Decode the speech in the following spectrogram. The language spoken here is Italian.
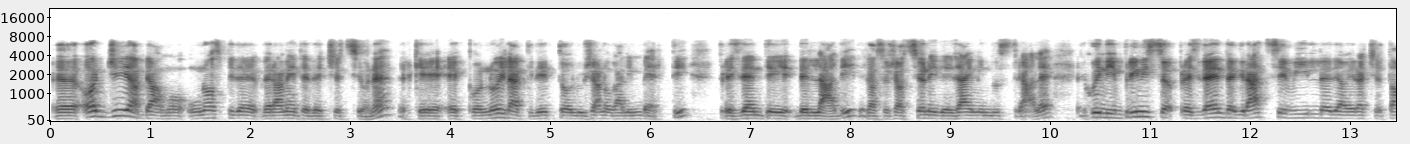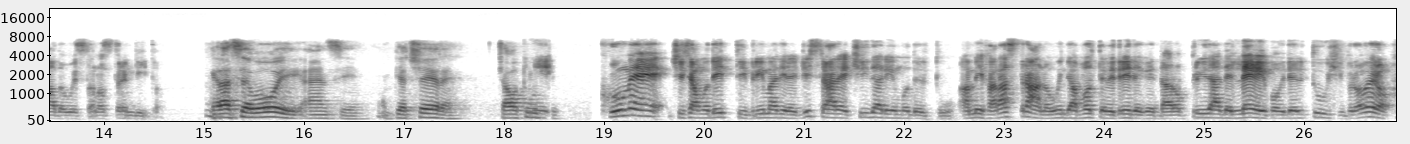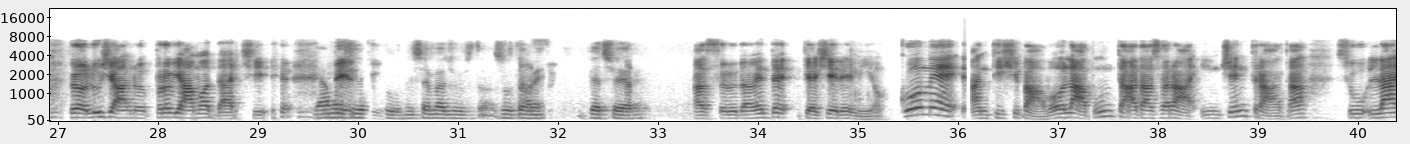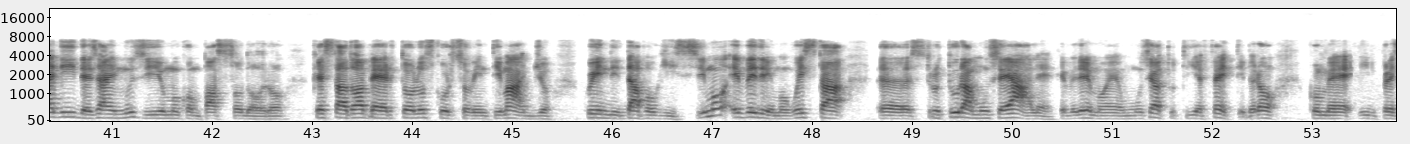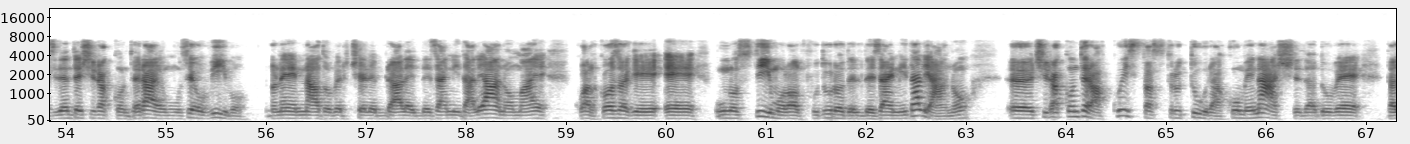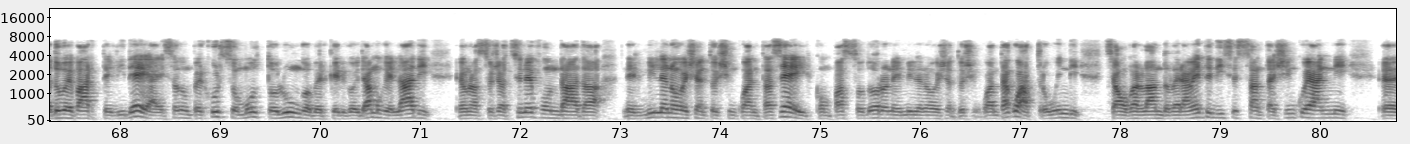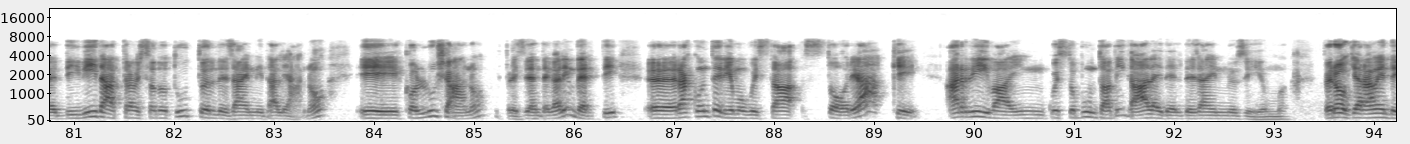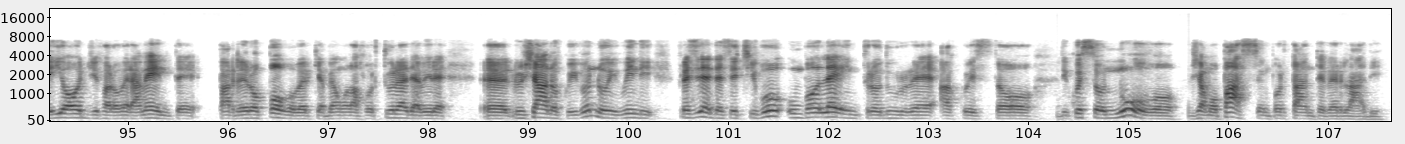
Eh, oggi abbiamo un ospite veramente d'eccezione perché è con noi l'architetto Luciano Galimberti, presidente dell'ADI, dell'Associazione di Design Industriale. E quindi in primis, presidente, grazie mille di aver accettato questo nostro invito. Grazie a voi, anzi, un piacere. Ciao a tutti. E come ci siamo detti prima di registrare, ci daremo del tu. A me farà strano, quindi a volte vedrete che darò prima del lei, poi del tu, ci proverò, però Luciano proviamo a darci Diamoci del, tu. tu. Mi sembra giusto, assolutamente. Assolut- piacere. Assolutamente piacere mio. Come anticipavo, la puntata sarà incentrata sull'ADI Design Museum con Passo d'Oro, che è stato aperto lo scorso 20 maggio, quindi da pochissimo, e vedremo questa eh, struttura museale, che vedremo è un museo a tutti gli effetti, però come il presidente ci racconterà è un museo vivo, non è nato per celebrare il design italiano, ma è qualcosa che è uno stimolo al futuro del design italiano eh, ci racconterà questa struttura, come nasce, da dove, da dove, parte l'idea. È stato un percorso molto lungo perché ricordiamo che l'ADI è un'associazione fondata nel 1956, il Compasso d'Oro nel 1954, quindi stiamo parlando veramente di 65 anni eh, di vita, attraversato tutto il design italiano e con Luciano, il presidente Galimberti, eh, racconteremo questa storia che arriva in questo punto apicale del Design Museum. Però chiaramente io oggi farò veramente, parlerò poco perché abbiamo la fortuna di avere eh, Luciano qui con noi, quindi Presidente se ci può un po' lei introdurre a questo, di questo nuovo diciamo, passo importante per l'ADI.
